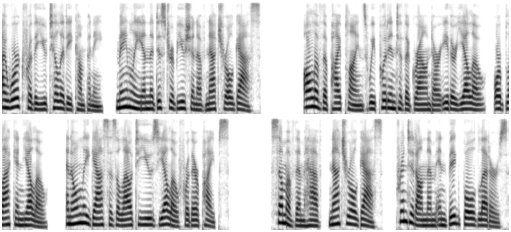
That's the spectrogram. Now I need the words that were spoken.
I work for the utility company, mainly in the distribution of natural gas. All of the pipelines we put into the ground are either yellow, or black and yellow, and only gas is allowed to use yellow for their pipes. Some of them have natural gas printed on them in big bold letters.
